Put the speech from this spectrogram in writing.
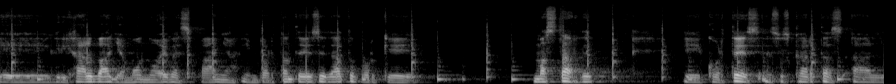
eh, Grijalva llamó Nueva España. Importante ese dato porque más tarde eh, Cortés en sus cartas al,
